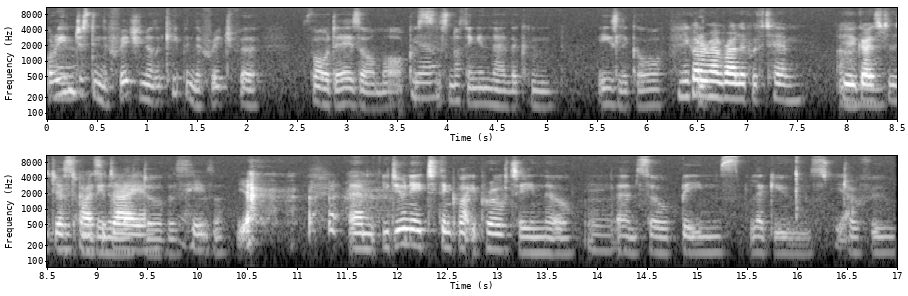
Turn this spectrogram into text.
Or even just in the fridge. You know, they keep in the fridge for four days or more because Yeah. there's nothing in there that can easily go off. And you got to remember, I live with Tim, who Uh-huh. goes to the gym twice a no day, and leftovers, he, yeah, Um, you do need to think about your protein though. Mm. Um, so beans, legumes, Yeah. tofu.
